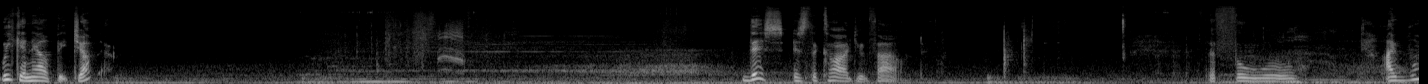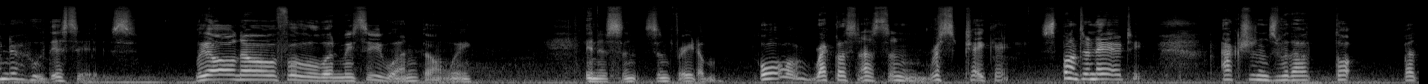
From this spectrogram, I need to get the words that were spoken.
We can help each other. This is the card you found. The Fool. I wonder who this is. We all know a fool when we see one, don't we? Innocence and freedom. Or recklessness and risk taking. Spontaneity. Actions without thought, but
